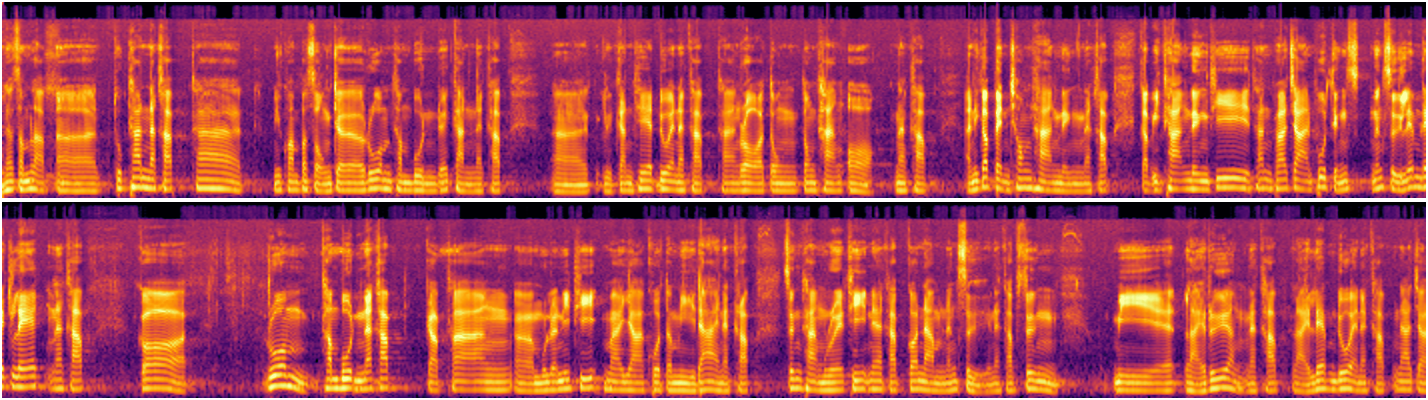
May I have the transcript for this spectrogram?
แล้วสำหรับทุกท่านนะครับ ถ้ามีความประสงค์จะร่วมทำบุญด้วยกันนะครับหรือการเทศด้วยนะครับ ทางรอตรงตรงทางออกนะครับ อันนี้ก็เป็นช่องทางหนึ่งนะครับ กับอีกทางหนึ่งที่ท่านพระอาจารย์พูดถึงหนังสือเล่มเล็ก ๆนะครับ ก็ร่วมทำบุญนะครับกับทางมูลนิธิมายาโคตมีได้นะครับ ซึ่งทางมูลนิธิเนี่ยครับก็นำหนังสือนะครับ ซึ่งมีหลายเรื่องนะครับหลายเล่มด้วยนะครับ น่าจะ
